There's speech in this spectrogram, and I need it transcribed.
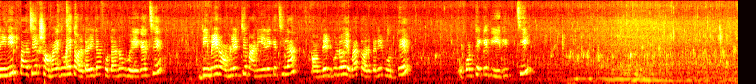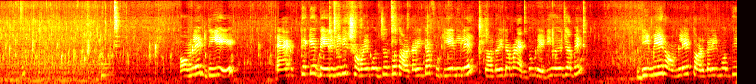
মিনিট পাঁচেক সময় ধরে তরকারিটা ফোটানো হয়ে গেছে। ডিমের অমলেট যে বানিয়ে রেখেছিলাম, অমলেটগুলো এবার তরকারির মধ্যে উপর থেকে দিয়ে দিচ্ছি। অমলেট দিয়ে এক থেকে দেড় মিনিট সময় পর্যন্ত তরকারিটা ফুটিয়ে নিলে তরকারিটা আমার একদম রেডি হয়ে যাবে। ডিমের অমলেট তরকারির মধ্যে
